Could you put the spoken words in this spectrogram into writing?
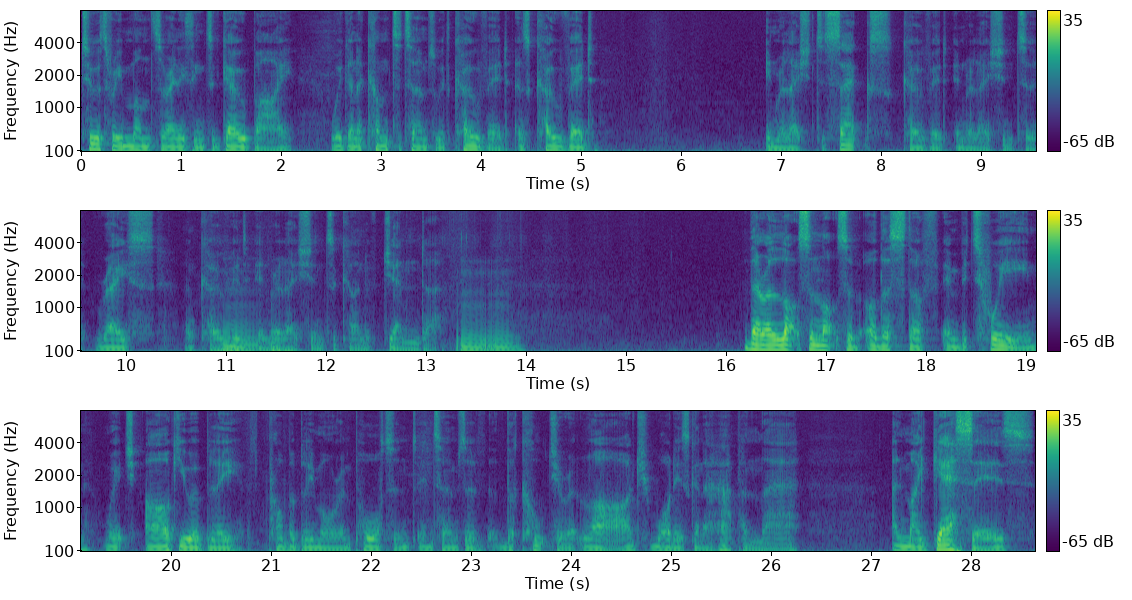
two or three months are anything to go by, we're going to come to terms with COVID as COVID in relation to sex, COVID in relation to race, and COVID hmm. in relation to kind of gender. Hmm, hmm. There are lots and lots of other stuff in between, which arguably is probably more important in terms of the culture at large, what is going to happen there. And my guess is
